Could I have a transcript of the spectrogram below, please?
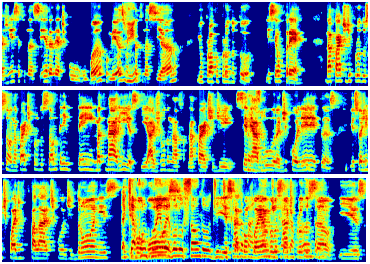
agência financeira, né, tipo o banco mesmo, Sim. que está financiando, e o próprio produtor. Isso é o pré na parte de produção. Na parte de produção tem, tem maquinarias que ajudam na, na parte de semeadura, de colheitas. Isso a gente pode falar tipo de drones, é que acompanham a evolução do, de, Isso, de cada que acompanha a evolução de, de produção. Planta, né? Isso.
